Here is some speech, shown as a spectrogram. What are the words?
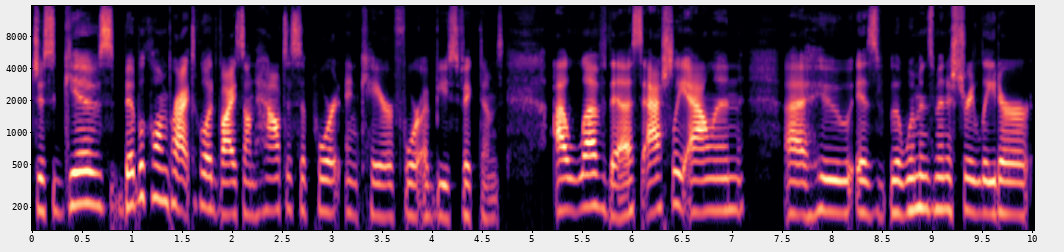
just gives biblical and practical advice on how to support and care for abuse victims. I love this. Ashley Allen, uh, who is the women's ministry leader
